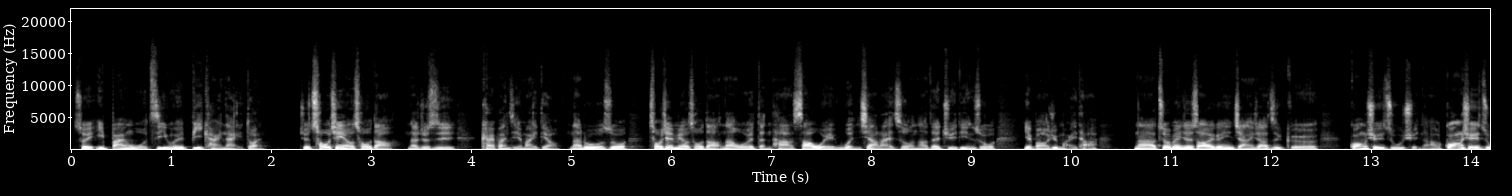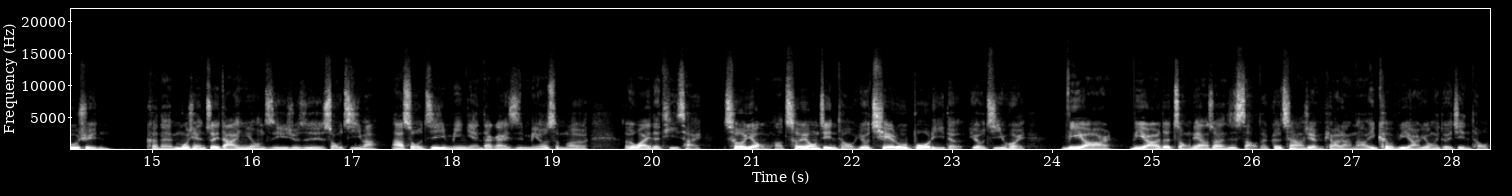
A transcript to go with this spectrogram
所以一般我自己会避开那一段。就抽签有抽到，那就是开盘直接卖掉。那如果说抽签没有抽到，那我会等它稍微稳下来之后，然后再决定说要不要去买它。那最后面就稍微跟你讲一下这个光学族群啊，光学族群可能目前最大应用之一就是手机嘛。那手机明年大概是没有什么额外的题材，车用啊，车用镜头有切入玻璃的有机会。VR VR 的总量算是少的，可是成长性很漂亮。然后一颗 VR 用一堆镜头，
